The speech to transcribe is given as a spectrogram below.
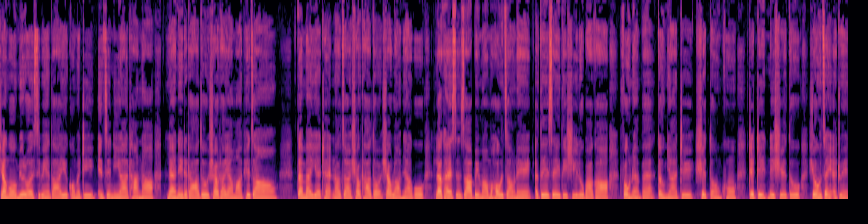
ရန်ကုန်မြို့တော်စီပင်သားရေးကော်မတီအင်ဂျင်နီယာဌာနလမ်းနေတရားသို့လျှောက်ထားရမှာဖြစ်ကြောင်းတမတ်ရထက်နောက်ကျလျှောက်ထားသောလျှောက်လာများကိုလက်ခံစဉ်းစားပေးမှာမဟုတ်ကြောင်းနဲ့အသေးစိတ်သိရှိလိုပါကဖုန်းနံပါတ်3983ခွန်1128သို့ရုံးချိန်အတွင်း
